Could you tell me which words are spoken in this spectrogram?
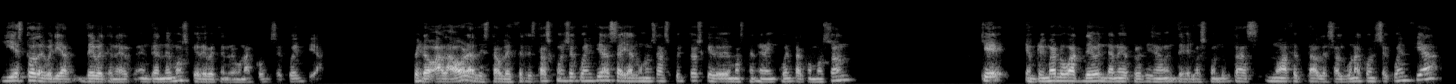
y esto debería, debe tener, entendemos que debe tener una consecuencia. Pero a la hora de establecer estas consecuencias hay algunos aspectos que debemos tener en cuenta, como son que, en primer lugar, deben tener precisamente las conductas no aceptables alguna consecuencia,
